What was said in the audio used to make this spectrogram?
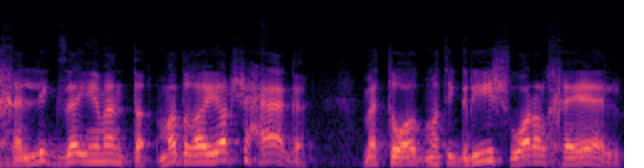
خليك زي ما أنت ما تغيرش حاجة ما. ما تجريش ورا الخيال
